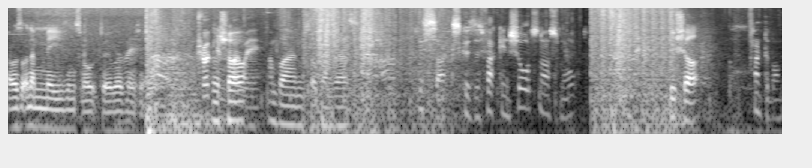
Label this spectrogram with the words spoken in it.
That was an amazing smoke too, wasn't it? Truck I'm short. I'm blind. I'm so blind, guys. This sucks because the fucking short's not smoked. Two shot. Plant the bomb.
